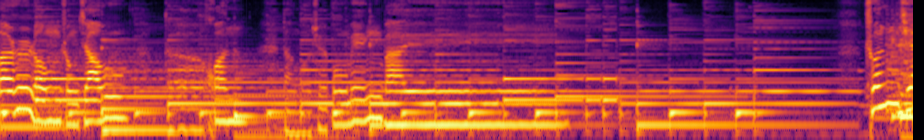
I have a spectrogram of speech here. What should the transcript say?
儿笼中叫的欢，但我却不明白。春天，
